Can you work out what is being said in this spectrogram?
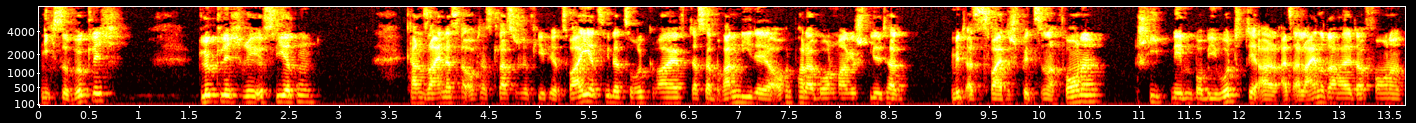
nicht so wirklich glücklich reüssierten. Kann sein, dass er auch das klassische 4-4-2 jetzt wieder zurückgreift, dass er Brandy, der ja auch in Paderborn mal gespielt hat, mit als zweite Spitze nach vorne schiebt, neben Bobby Wood, der als Alleinunterhalter vorne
